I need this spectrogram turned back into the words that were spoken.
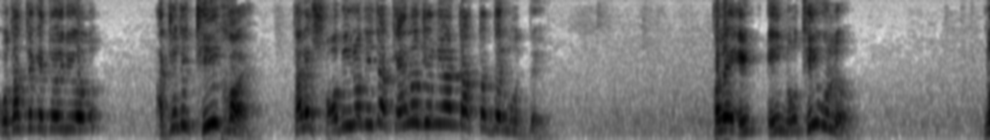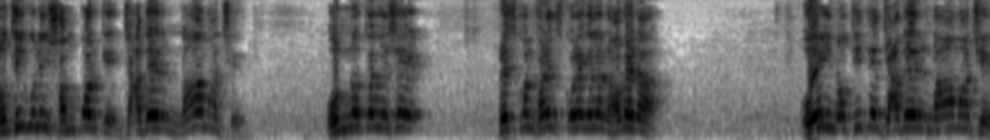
কোথা থেকে তৈরি হলো, আর যদি ঠিক হয়, তাহলে স্ববিরোধিতা কেন জুনিয়র ডাক্তারদের মধ্যে? ফলে এই এই নথিগুলো, নথিগুলি সম্পর্কে যাদের নাম আছে, অন্য কেউ এসে প্রেস কনফারেন্স করে গেলেন হবে না। ওই নথিতে যাদের নাম আছে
